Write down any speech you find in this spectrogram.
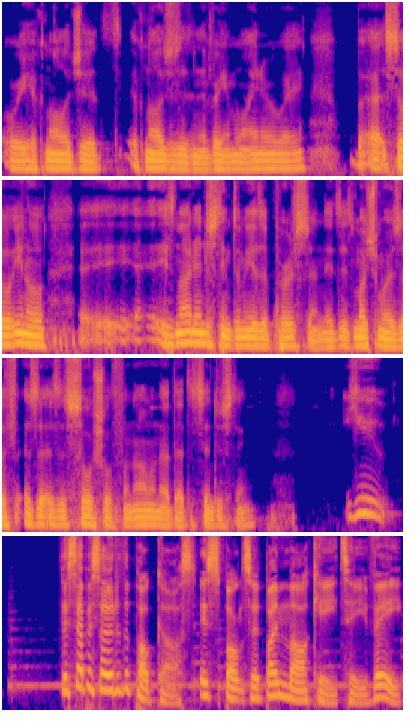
or he acknowledges it, acknowledges it in a very minor way. But, uh, so you know, he's not interesting to me as a person. It's, it's much more as a, as a as a social phenomena that it's interesting. You. This episode of the podcast is sponsored by Marquee TV.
